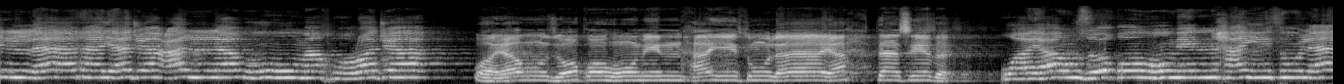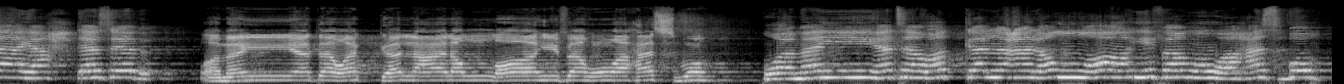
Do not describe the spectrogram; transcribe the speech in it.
الله يجعل له مخرجا ويرزقه من حيث لا يحتسب. ويرزقه من حيث لا يحتسب. ومن يتوكل على الله فهو حسبه. ومن يتوكل على الله فهو حسبه.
